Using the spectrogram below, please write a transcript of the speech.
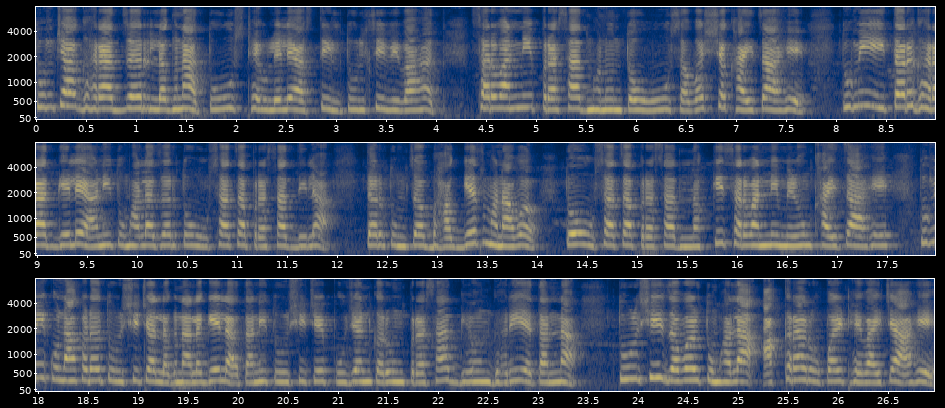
तुमच्या घरात जर लग्नात ऊस ठेवलेले असतील तुलसी विवाहात सर्वांनी प्रसाद म्हणून तो ऊस अवश्य खायचा आहे. तुम्ही इतर घरात गेले आणि तुम्हाला जर तो उसाचा प्रसाद दिला तर तुमचं भाग्यच म्हणावं. तो उसाचा प्रसाद नक्की सर्वांनी मिळून खायचा आहे. तुम्ही कुणाकडं तुळशीच्या लग्नाला गेलात आणि तुळशीचे पूजन करून प्रसाद घेऊन घरी येताना तुळशीजवळ तुम्हाला अकरा रुपये ठेवायचे आहे.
